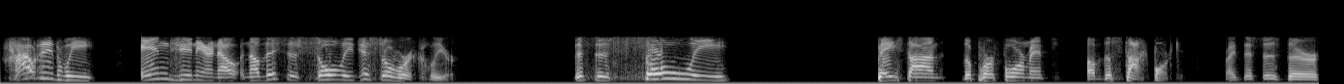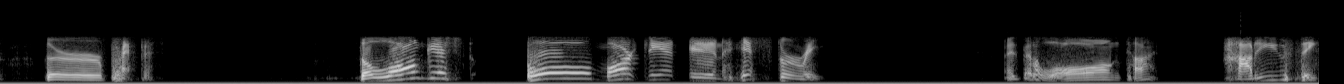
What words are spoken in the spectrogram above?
How did we engineer? Now, now this is solely just so we're clear. This is solely based on the performance of the stock market, right? This is their their preface. The longest bull market in history. It's been a long. How do you think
